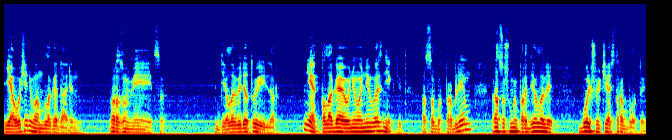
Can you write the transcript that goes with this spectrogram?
«Я очень вам благодарен». «Разумеется». «Дело ведет Уиллер». «Нет, полагаю, у него не возникнет особых проблем, раз уж мы проделали большую часть работы».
